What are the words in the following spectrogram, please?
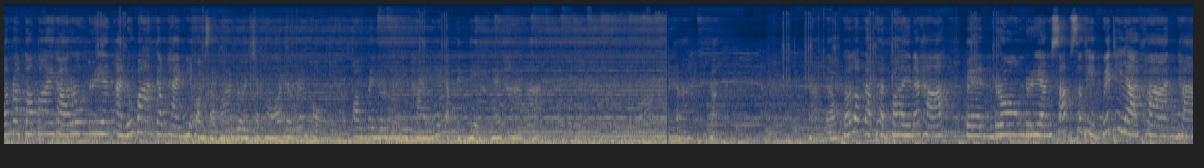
ลำดับต่อไปค่ะ โรงเรียนอนุบาลกำแพงเพชรความสามารถโดยเฉพาะในเรื่องของความเป็นดนตรีไทยให้กับเด็กๆนะคะค่ะค่ะแล้วก็ลำดับถัดไปนะคะ เป็นโรงเรียนทรัพย์สถิตวิทยาคารค่ะ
